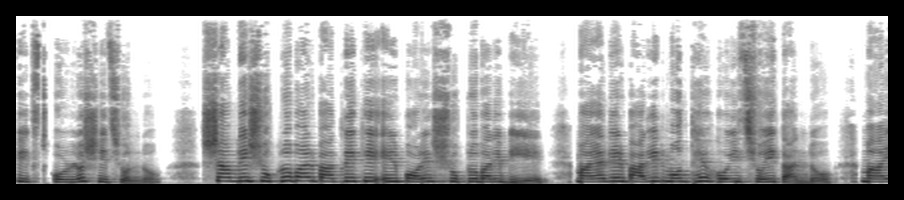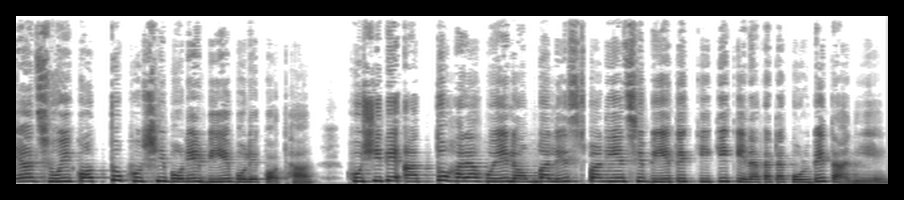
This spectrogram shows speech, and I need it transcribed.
ফিক্সড করল সেজন্য। সামনে শুক্রবার বাদ রেখে এর পরের শুক্রবারে বিয়ে। মায়াদের বাড়ির মধ্যে হইচই কাণ্ড। মায়া জুই কত খুশি বোনের বিয়ে বলে কথা। খুশিতে আত্মহারা হয়ে লম্বা লিস্ট বানিয়েছে বিয়েতে কি কি কেনাকাটা করবে তা নিয়ে।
